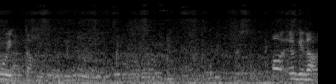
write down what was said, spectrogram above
다가오고 있다. 어, 여기다.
